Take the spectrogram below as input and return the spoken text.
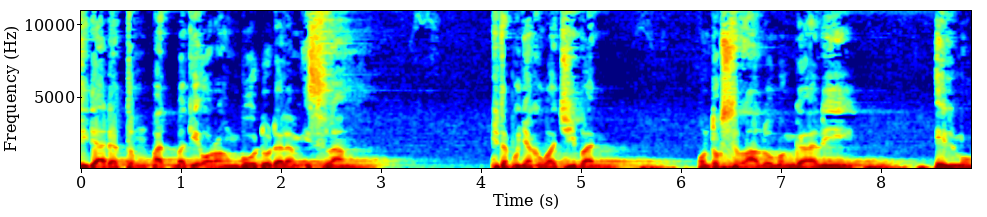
Tidak ada tempat bagi orang bodoh dalam Islam. Kita punya kewajiban untuk selalu menggali ilmu.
